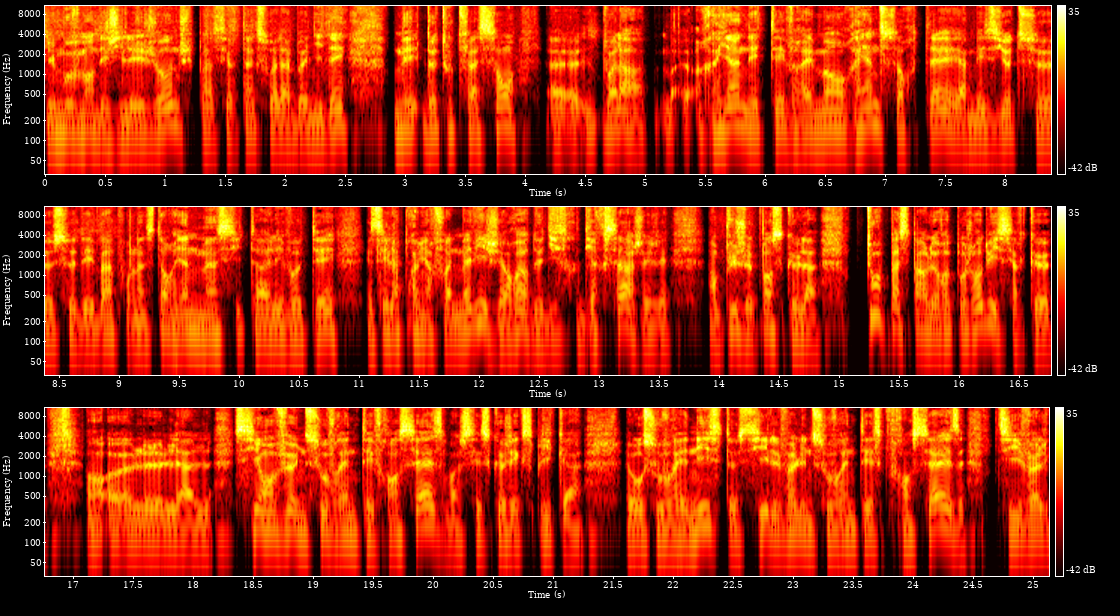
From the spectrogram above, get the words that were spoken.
du mouvement des gilets jaunes. Je suis pas certain que ce soit la bonne idée, mais de toute façon, euh, voilà, rien n'était vraiment, rien ne sortait à mes yeux de ce, ce débat pour l'instant. Rien ne m'incite à aller voter. Et c'est la première fois de ma vie. J'ai horreur de dire, dire ça. En plus, je pense que là, tout passe par l'Europe aujourd'hui. C'est-à-dire que euh, si on veut une souveraineté française, moi c'est ce que j'explique aux souverainistes, s'ils veulent une souveraineté française, s'ils veulent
